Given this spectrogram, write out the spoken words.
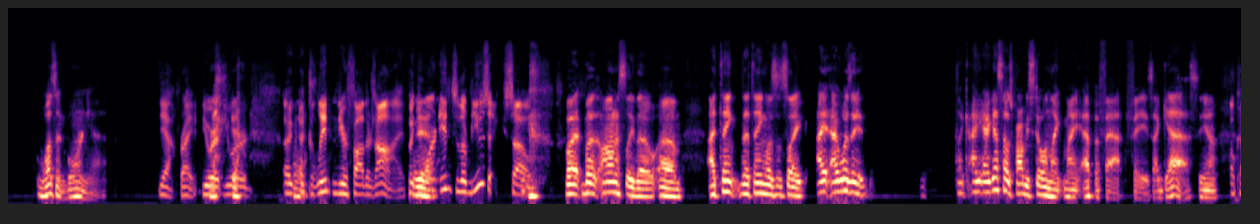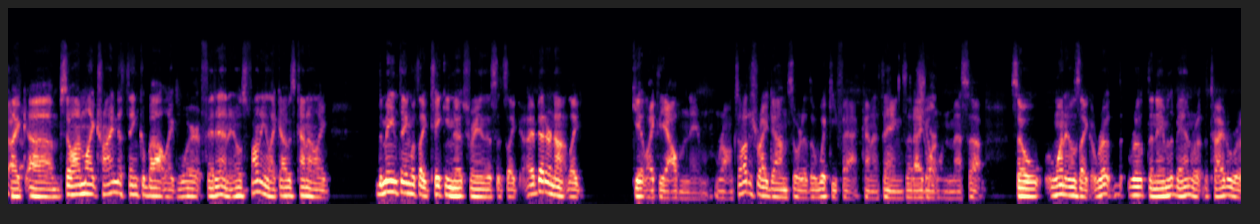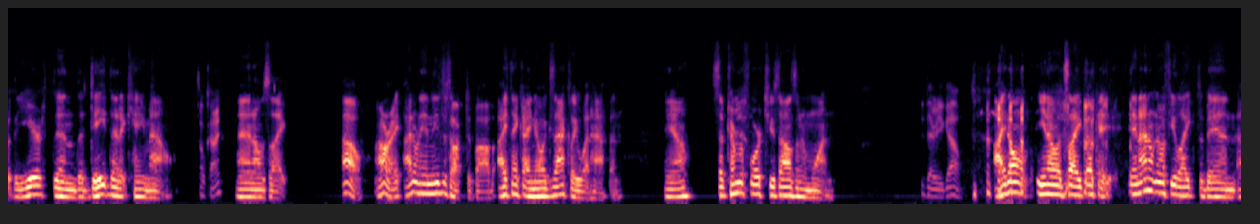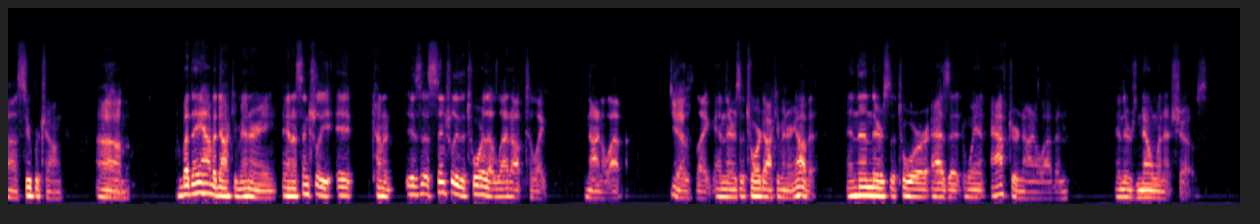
wasn't born yet. Yeah, right. You were you were a, Yeah. a glint in your father's eye, but you Yeah. weren't into the music. So but but honestly though um i think the thing was it's like i i wasn't like I, I guess i was probably still in like my Epitaph phase i guess you know? Okay, like um so i'm like trying to think about like where it fit in and it was funny like i was kind of like the main thing with like taking notes for any of this it's like i better not like get like the album name wrong so i'll just write down sort of the wiki fact kind of things that i Sure. don't want to mess up. So one it was like I wrote wrote the name of the band wrote the title wrote the year then the date that it came out. Okay, and i was like oh all right i don't even need to talk to bob i think i know exactly what happened you know september Yeah. 4th 2001 there you go. I don't, you know, it's like okay, and I don't know if you like the band uh, Superchunk, um, Uh-huh. but they have a documentary, and essentially it kind of is essentially the tour that led up to like 9/11. Yeah, Is like, and there's a tour documentary of it, and then there's the tour as it went after 9/11, and there's no one at shows.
